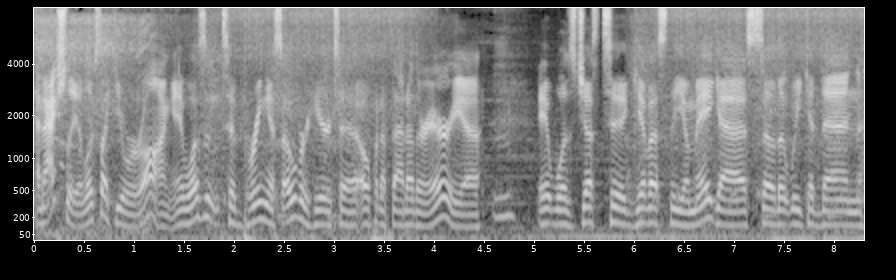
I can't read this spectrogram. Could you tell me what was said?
And actually, it looks like you were wrong. It wasn't to bring us over here to open up that other area. Mm. It was just to give us the Omega so that we could then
